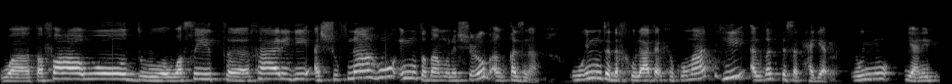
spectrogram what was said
وتفاوض ووسيط خارجي. شفناه إنه تضامن الشعوب أنقذنا وإنه تدخلات الحكومات هي الغتست حجرنا وإنه يعني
